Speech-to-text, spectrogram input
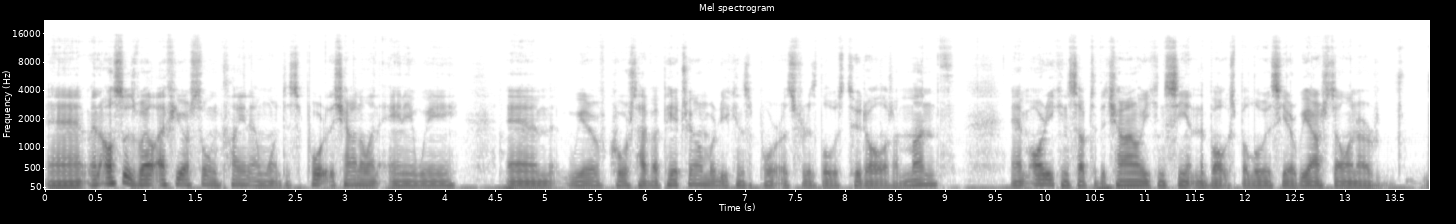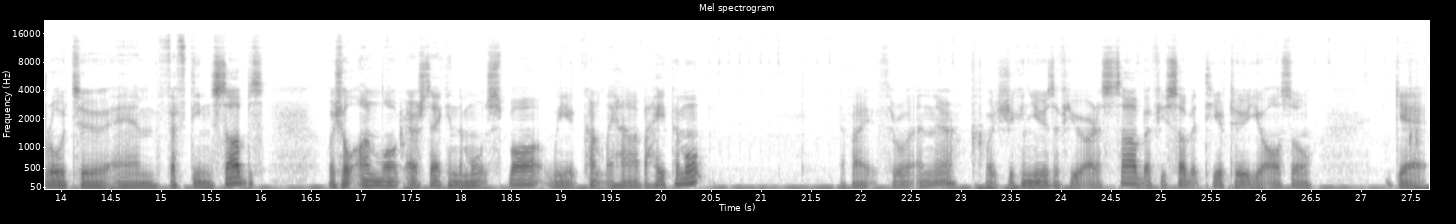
Um, and also as well, if you are so inclined and want to support the channel in any way, um, we of course have a Patreon where you can support us for as low as two dollars a month, um, or you can sub to the channel. You can see it in the box below us here. We are still on our road to um 15 subs, which will unlock our second emote spot. We currently have a hype emote. If I throw it in there, which you can use if you are a sub. If you sub at tier two, you also get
